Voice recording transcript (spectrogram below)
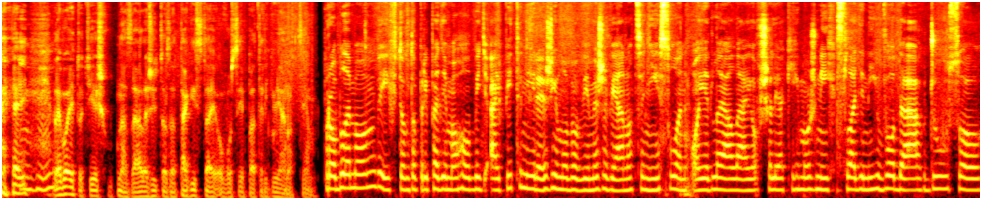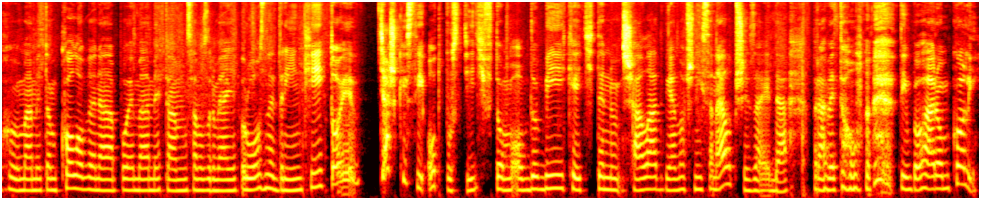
mm-hmm. lebo je to tiež chutná záležitosť a takisto aj ovocie patrí k Vianociam. Problémom by v tomto prípade mohol byť aj pitný režim, lebo vieme, že Vianoce nie sú len o jedle, ale aj o všelijakých možných sladených vodách, džúsoch, máme tam kolové nápoje, máme tam samozrejme aj rôzne drinky. To je ťažké si odpustiť v tom období, keď ten šalát vianočný sa najlepšie zajedá práve tou, tým pohárom koli.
